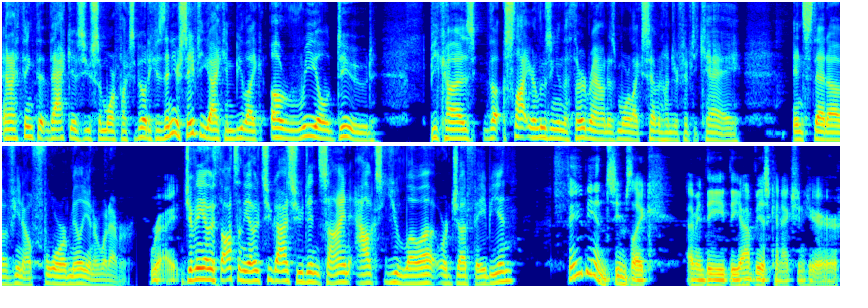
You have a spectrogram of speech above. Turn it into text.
And I think that that gives you some more flexibility because then your safety guy can be like a real dude because the slot you're losing in the third round is more like 750K instead of, you know, 4 million or whatever. Right. Do you have any other thoughts on the other two guys who didn't sign, Alex Ulloa or Judd Fabian? Fabian seems like I mean the the obvious connection here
